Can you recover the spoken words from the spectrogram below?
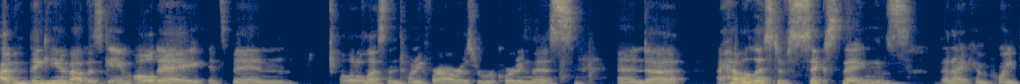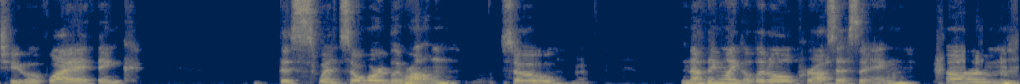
I've been thinking about this game all day. It's been a little less than 24 hours we're recording this and uh, I have a list of six things that I can point to of why I think this went so horribly wrong. So, nothing like a little processing um,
